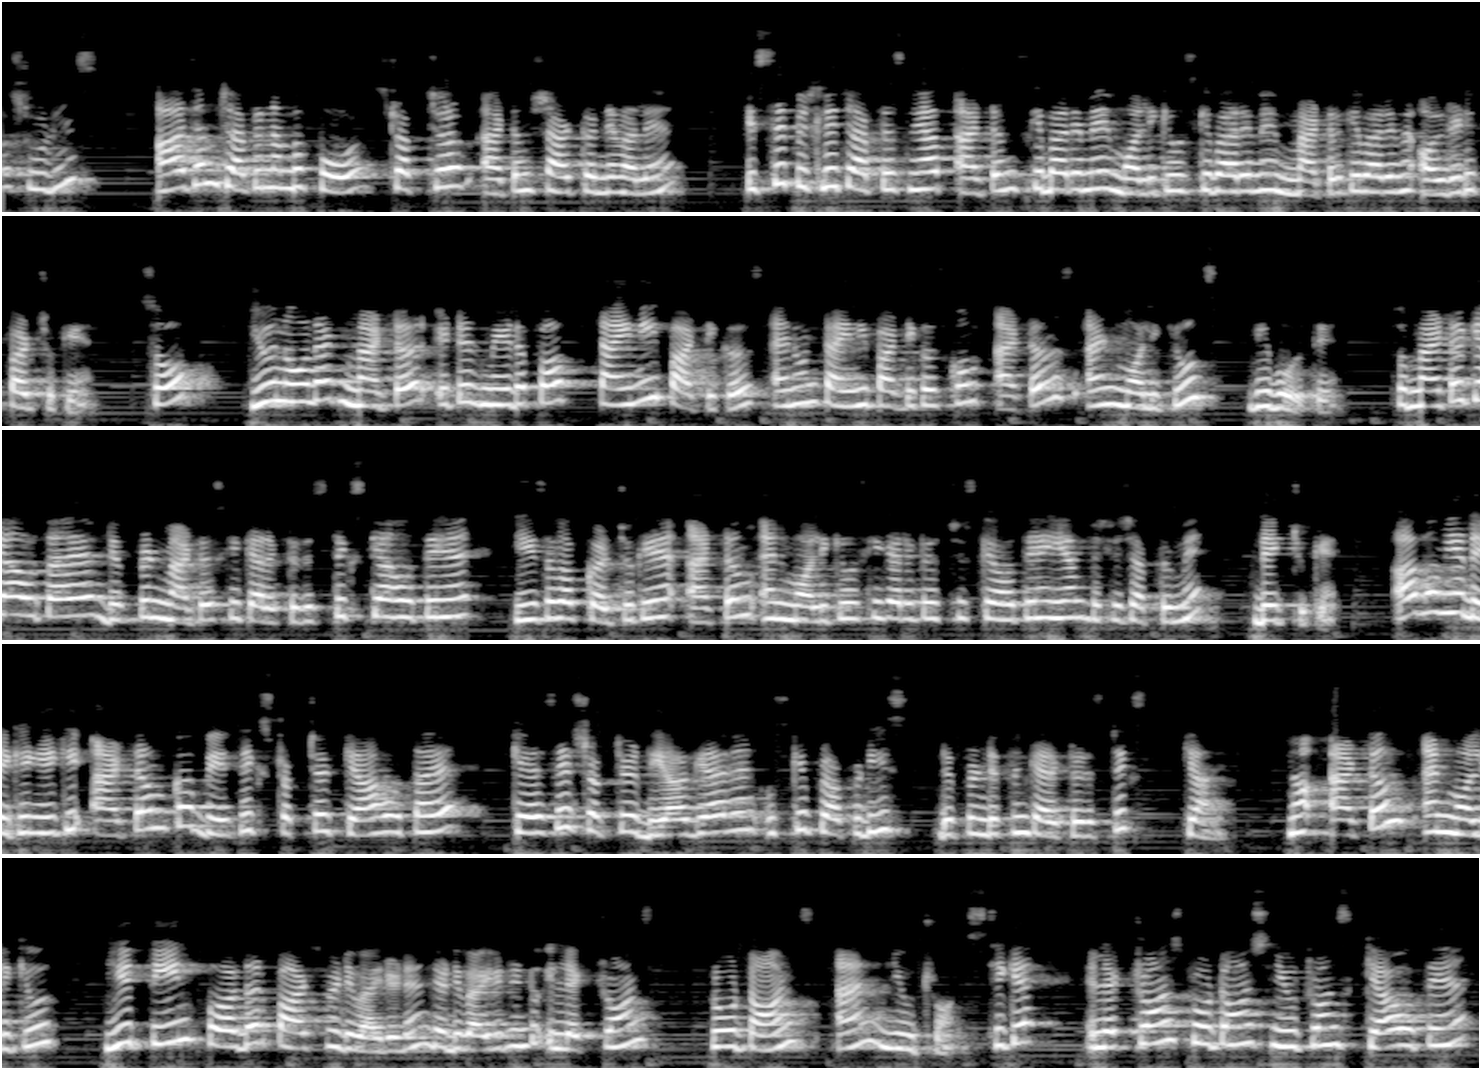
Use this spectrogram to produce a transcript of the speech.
Hello students आज हम chapter number four structure of atom start करने वाले हैं। इससे पिछले चैप्टर्स में आप एटम्स के बारे में मॉलिक्यूल्स के बारे में मैटर के बारे में ऑलरेडी पढ़ चुके हैं। So you know that matter it is made up of tiny particles and उन टाइनी पार्टिकल्स को हम एटम्स एंड मॉलिक्यूल्स भी बोलते हैं। तो मैटर क्या होता है? डिफरेंट मैटर्स के कैरेक्टरिस्टिक्स क्या होते हैं? ये सब आप कर चुके हैं। एटम एंड मॉलिक्यूल्स के कैरेक्टरिस्टिक्स क्या होते हैं? ये हम पिछले चैप्टर में देख चुके हैं। अब हम ये देखेंगे कि एटम का बेसिक स्ट्रक्चर क्या होता है, कैसे स्ट्रक्चर दिया गया है, उसके प्रॉपर्टीज़ डिफरेंट डिफरेंट कैरेक्टरिस्टिक्स क्या है। नाउ एटम एंड मॉलिक्यूल ये तीन फर्दर पार्ट्स में डिवाइडेड हैं। They divided into electrons protons and neutrons ठीक है? इलेक्ट्रॉन्स प्रोटॉन्स न्यूट्रॉन्स क्या होते हैं?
